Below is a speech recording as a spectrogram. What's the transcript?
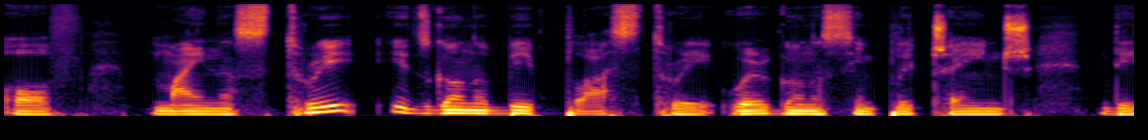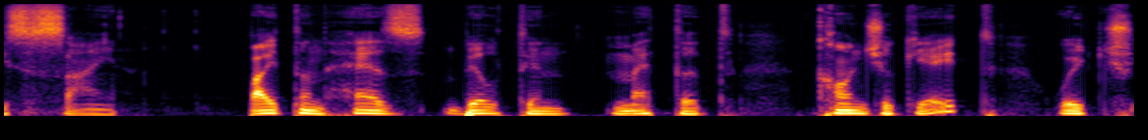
of minus 3, it's gonna be plus 3. We're gonna simply change this sign. Python has built-in method conjugate, which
